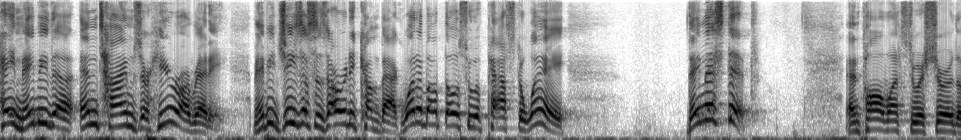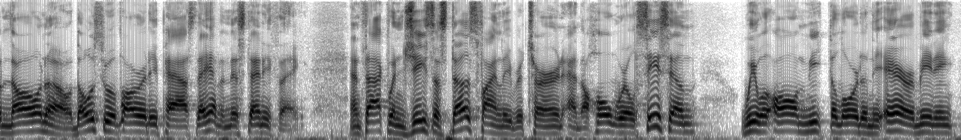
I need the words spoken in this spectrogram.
hey, maybe the end times are here already. Maybe Jesus has already come back. What about those who have passed away? They missed it. And Paul wants to assure them no, no, those who have already passed, they haven't missed anything. In fact, when Jesus does finally return and the whole world sees him, we will all meet the Lord in the air, meaning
